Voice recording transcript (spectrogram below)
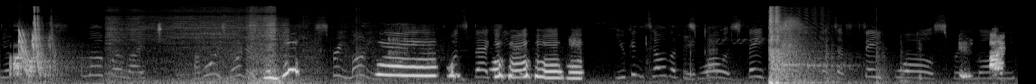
yep. I love my life. I've always wondered, Spring Bunny. what's back here? You can tell that this wall is fake. It's a fake wall, Spring Bunny.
